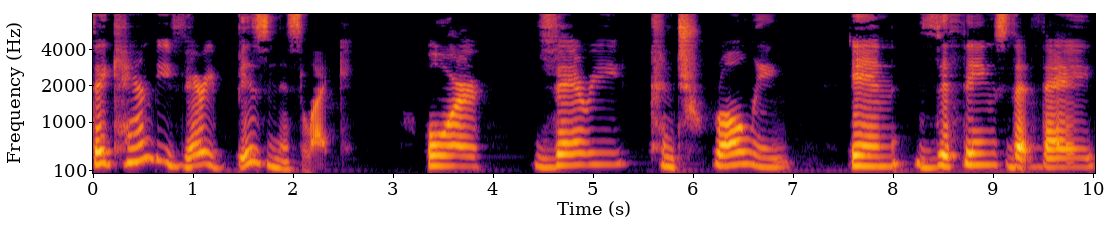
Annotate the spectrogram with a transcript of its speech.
they can be very businesslike or very controlling in the things that they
